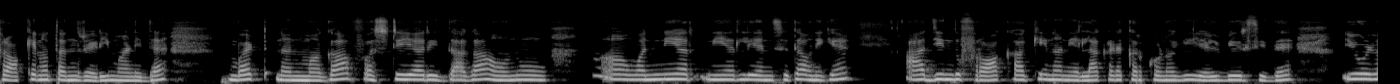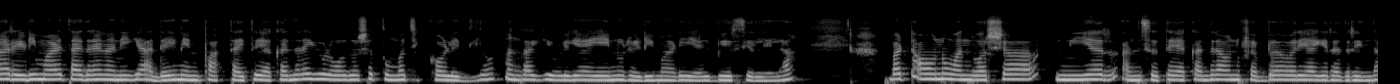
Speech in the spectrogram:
ಫ್ರಾಕೇನೋ ತಂದು ರೆಡಿ ಮಾಡಿದ್ದೆ. ಬಟ್ ನನ್ನ ಮಗ ಫಸ್ಟ್ ಇಯರ್ ಇದ್ದಾಗ ಅವನು ಒನ್ ಇಯರ್ ನಿಯರ್ಲಿ ಅನಿಸುತ್ತೆ ಅವನಿಗೆ. ಆಜಿಂದು ಫ್ರಾಕ್ ಹಾಕಿ ನಾನು ಎಲ್ಲ ಕಡೆ ಕರ್ಕೊಂಡೋಗಿ ಎಳ್ಬೀರಿಸಿದ್ದೆ ಇವಳನ್ನ ರೆಡಿ ಮಾಡ್ತಾ ಇದ್ದರೆ ನನಗೆ ಅದೇ ನೆನಪಾಗ್ತಾಯಿತ್ತು. ಯಾಕಂದರೆ ಇವಳು ಹೋದ ವರ್ಷ ತುಂಬ ಚಿಕ್ಕವಳಿದ್ಲು ಹಂಗಾಗಿ ಇವಳಿಗೆ ಏನು ರೆಡಿ ಮಾಡಿ ಎಳ್ ಬೀರಿಸಿರ್ಲಿಲ್ಲ. ಬಟ್ ಅವನು ಒಂದು ವರ್ಷ ನಿಯರ್ ಅನಿಸುತ್ತೆ. ಯಾಕಂದರೆ ಅವನು ಫೆಬ್ರವರಿ ಆಗಿರೋದ್ರಿಂದ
